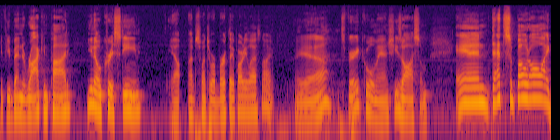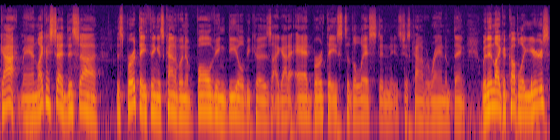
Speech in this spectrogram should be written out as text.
If you've been to Rockin' Pod, you know Christine. Yeah, I just went to her birthday party last night. Yeah, it's very cool, man. She's awesome. And that's about all I got, man. Like I said, this uh this birthday thing is kind of an evolving deal because I got to add birthdays to the list and it's just kind of a random thing. Within like a couple of years,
